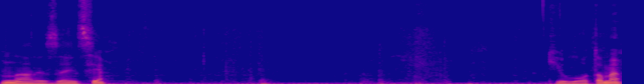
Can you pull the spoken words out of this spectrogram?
На резинці. Кілотами.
